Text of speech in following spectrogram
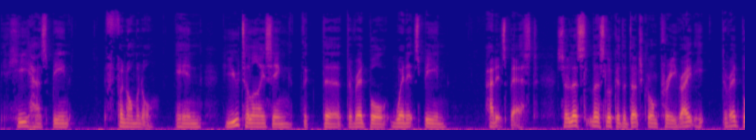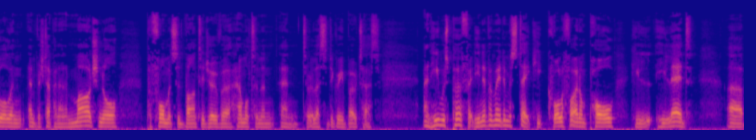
he has been phenomenal in utilizing the, the, the Red Bull when it's been at its best. So let's let's look at the Dutch Grand Prix, right? He, the Red Bull and, and Verstappen had a marginal performance advantage over Hamilton and, and to a lesser degree Bottas, and he was perfect. He never made a mistake. He qualified on pole. He he led uh,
